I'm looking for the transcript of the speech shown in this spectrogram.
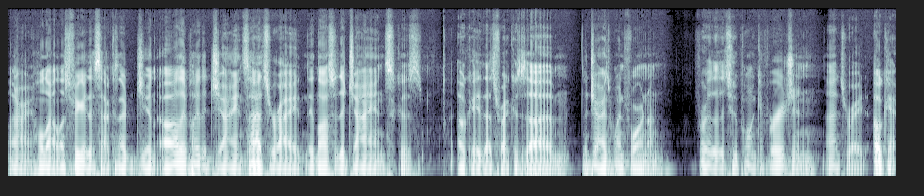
All right, hold on. Let's figure this out because I oh they played the Giants. That's right. They lost to the Giants because okay, that's right because um, the Giants went for it on for the two point conversion. That's right. Okay,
